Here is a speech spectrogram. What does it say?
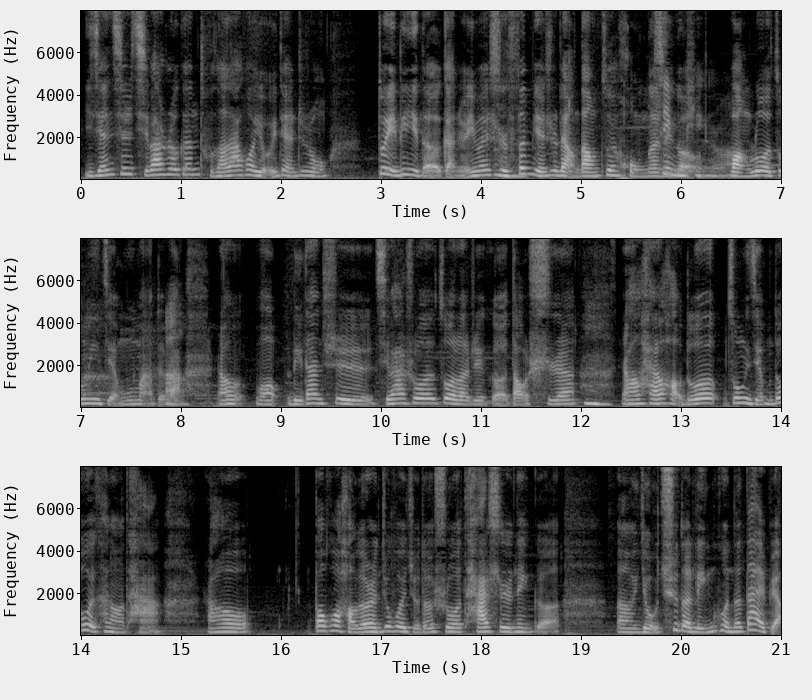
以前其实《奇葩说》跟《吐槽大会》有一点这种对立的感觉，因为是分别是两档最红的那个网络综艺节目嘛，对吧？然后王李诞去《奇葩说》做了这个导师，嗯，然后还有好多综艺节目都会看到他，然后包括好多人就会觉得说他是那个。呃，有趣的灵魂的代表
